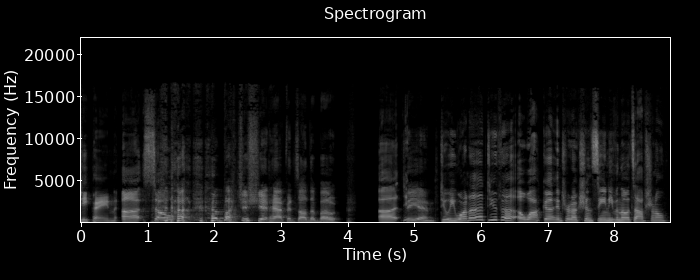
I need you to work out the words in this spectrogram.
T Pain. Uh, so a bunch of shit happens on the boat. uh, d- The end. do we want to do the O'aka introduction scene, even though it's optional?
